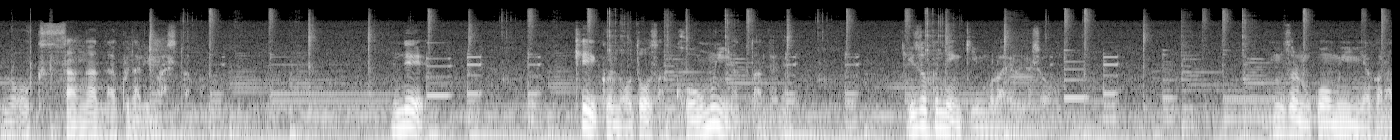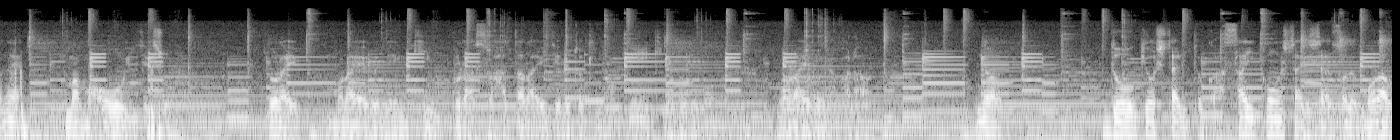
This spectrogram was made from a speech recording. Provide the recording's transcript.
その奥さんが亡くなりました。で K 君のお父さん公務員やったんでね。遺族年金もらえるでしょ。うそれも公務員やからね。まあまあ多いでしょう。将来もらえる年金プラス働いてる時の現役の時ももらえるんやから。だから同居したりとか再婚したりしたらそれもらう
